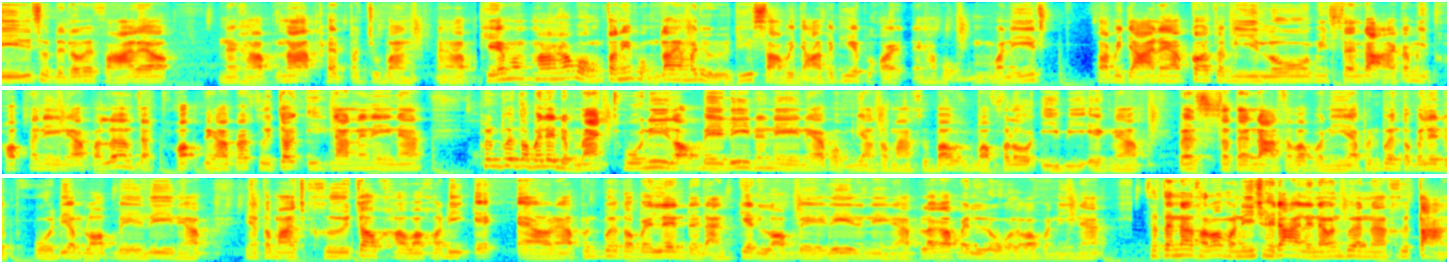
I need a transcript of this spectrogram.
ดีที่สุดในรถไฟฟ้าแล้วนะครับณแพทปัจจุบันนะครับเคมามาครับผมตอนนี้ผมได้มาอยู่ที่ซาบิยาไปเรียบร้อยนะครับผมวันนี้ซาบิยานะครับก็จะมีโลมีสแตนดาร์ดแล้วก็มีท็อปนั่นเองนะครับมาเริ่มจากท็อปนะครับก็คือเจ้าอีกนั้นนั่นเองนะ เพื่อนๆต้องไปเล่น The Mac Tony Lock Bailey นั่นเองนะครับผมอย่างต่อมาคือ Buffalo EBX นะครับเป็นสแตนดาร์ดสำหรับวันนี้นะเพื่อนๆต้องไปเล่น The Podium Lock Bailey นะครับอย่างต่อมาคือเจ้า Kawasaki XL นะครับเพื่อนๆต้องไปเล่น The Dungeon Lock Bailey นั่นเองนะครับแล้วก็เป็นโลสำหรับวันนี้นะสแตนดาร์ดสำหรับวันนี้ใช้ได้เลยนะเพื่อนๆนะคือต่าง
